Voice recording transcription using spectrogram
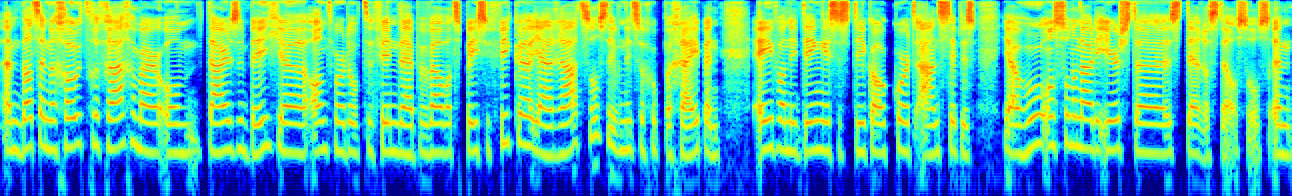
En dat zijn de grotere vragen, maar om daar eens een beetje antwoorden op te vinden, hebben we wel wat specifieke ja, raadsels die we niet zo goed begrijpen. En een van die dingen is, die ik al kort aanstip, is ja, hoe ontstonden nou de eerste sterrenstelsels? En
